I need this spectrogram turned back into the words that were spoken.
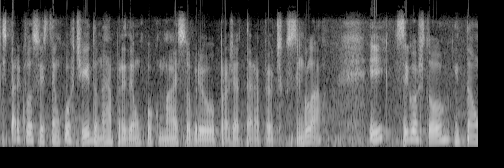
Espero que vocês tenham curtido, né? Aprender um pouco mais sobre o projeto terapêutico singular. E se gostou, então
